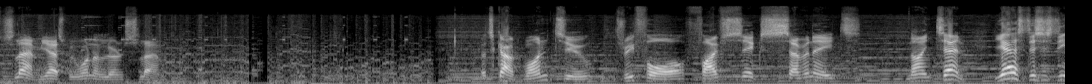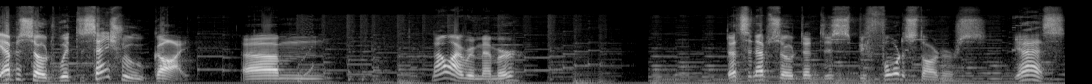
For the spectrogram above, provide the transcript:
Slam. Yes, we want to learn Slam. Let's count. 1, 2, 3, 4, 5, 6, 7, 8, 9, 10. Yes, this is the episode with the Sandshrew guy. Um, now I remember. That's an episode that is before the starters. Yes.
